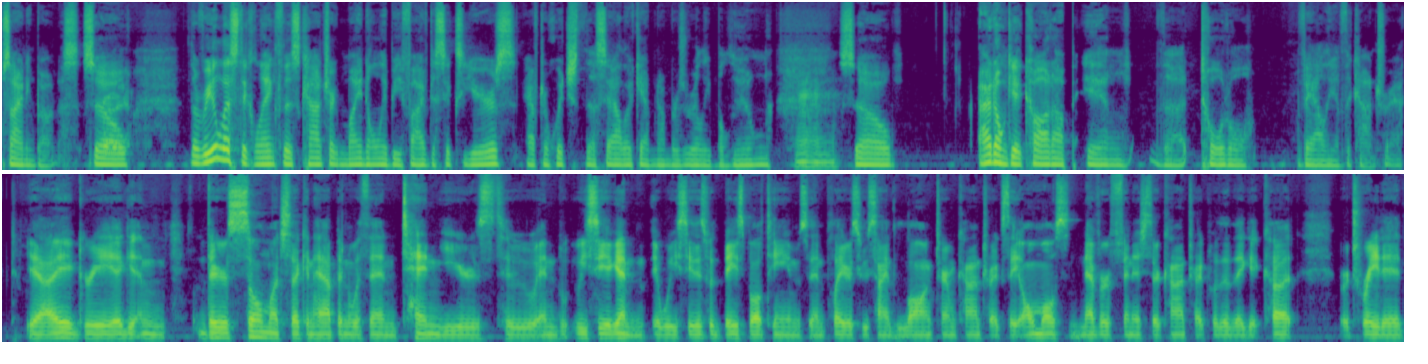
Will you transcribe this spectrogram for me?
signing bonus. So right. The realistic length of this contract might only be five to six years, after which the salary cap numbers really balloon. Mm-hmm. So I don't get caught up in the total value of the contract. Yeah, I agree. Again, there's so much that can happen within 10 years to and we see again, we see this with baseball teams and players who signed long-term contracts. They almost never finish their contract whether they get cut or traded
